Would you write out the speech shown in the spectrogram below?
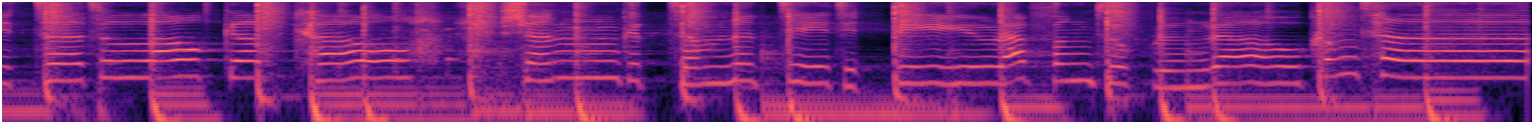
ที่เธอทะเลาะกับเขา ฉันก็ทำหน้าที่ที่ดีรับฟังทุกเรื่องราวของเธอ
